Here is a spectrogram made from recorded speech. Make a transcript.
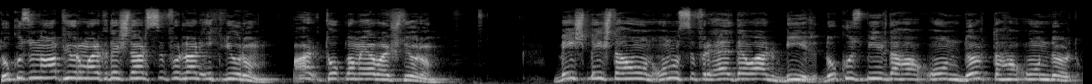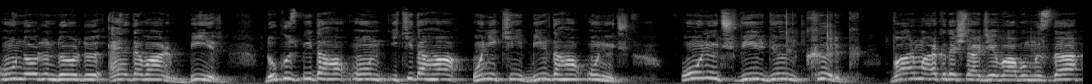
9'u ne yapıyorum arkadaşlar? Sıfırlar ekliyorum. Toplamaya başlıyorum. 5 5 daha 10. 10'un 0 elde var 1. 9 1 daha 10. 4 daha 14. 14'ün 4'ü elde var 1. 9 bir daha 10. 2 daha 12. 1 daha 13. 13,40. Var mı arkadaşlar cevabımızda?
